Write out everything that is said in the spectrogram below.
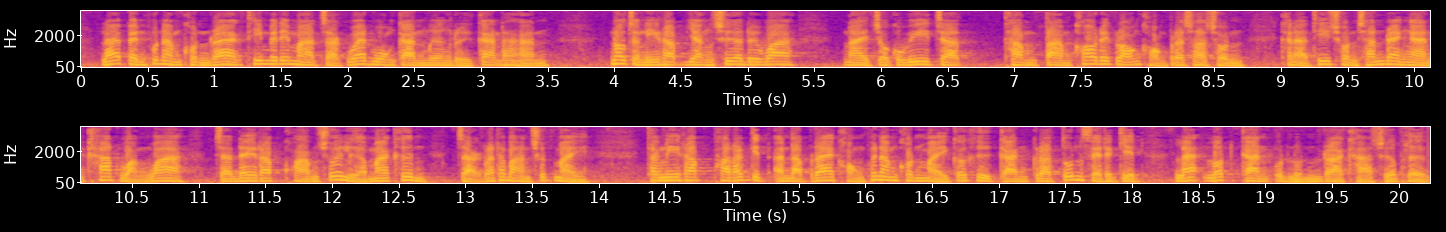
ๆและเป็นผู้นำคนแรกที่ไม่ได้มาจากแวดวงการเมืองหรือการทหาร นอกจากนี้ครับยังเชื่อด้วยว่านายโจโกวีจะ ทำตามข้อเรียกร้องของประชาชน ขณะที่ชนชั้นแรงงานคาดหวังว่าจะได้รับความช่วยเหลือมากขึ้นจากรัฐบาลชุดใหม่ทั้งนี้ครับภารกิจอันดับแรกของผู้นำคนใหม่ก็คือการกระตุ้นเศรษฐกิจ และลดการอุดหนุนราคาเชื้อเพลิง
